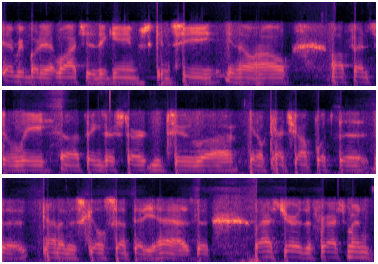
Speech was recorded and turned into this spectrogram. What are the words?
everybody that watches the games can see, you know, how offensively uh, things are starting to, uh, you know, catch up with the the kind of the skill set that he has. Last year as a freshman,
